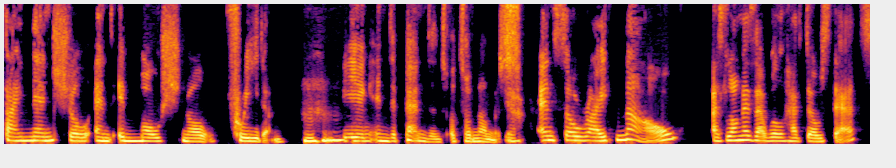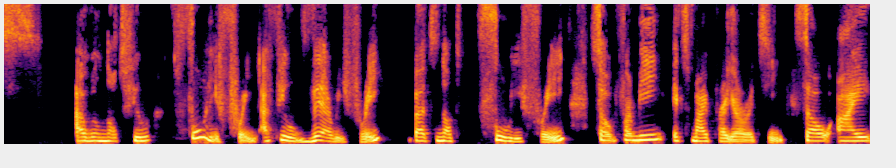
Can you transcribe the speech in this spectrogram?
financial and emotional freedom, mm-hmm. being independent, autonomous. Yeah. And so right now, as long as I will have those debts, I will not feel fully free. I feel very free, but not fully free. So for me, it's my priority. So I,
